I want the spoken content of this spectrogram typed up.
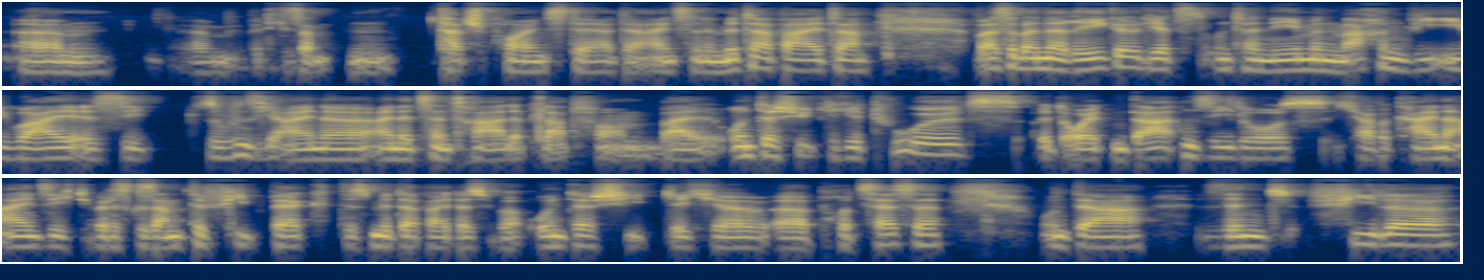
über die gesamten Touchpoints der, der einzelnen Mitarbeiter. Was aber in der Regel jetzt Unternehmen machen wie EY ist, sie suchen sich eine, eine zentrale Plattform, weil unterschiedliche Tools bedeuten Datensilos. Ich habe keine Einsicht über das gesamte Feedback des Mitarbeiters über unterschiedliche äh, Prozesse. Und da sind viele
